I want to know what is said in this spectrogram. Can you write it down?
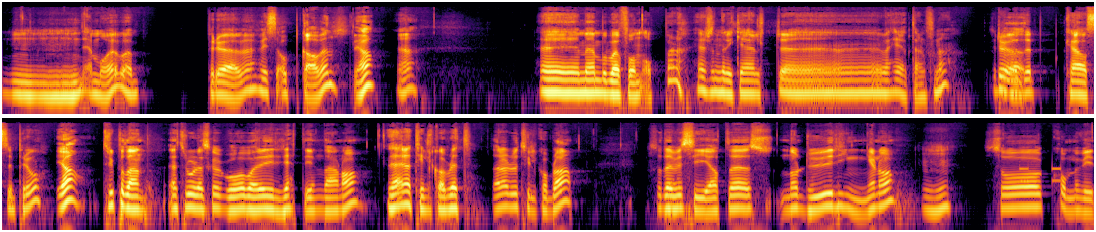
Mm, jeg må jo bare prøve, hvis det er oppgaven. Ja. Ja. Eh, men jeg må bare få den opp her, da. Jeg skjønner ikke helt Hva heter den for noe? Røde Caster Pro. ja, trykk på den. Jeg tror det skal gå bare rett inn der nå. Der er tilkoblet. Der er du tilkobla. Så det vil si at eh, når du ringer nå, Mhm. så kommer vi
